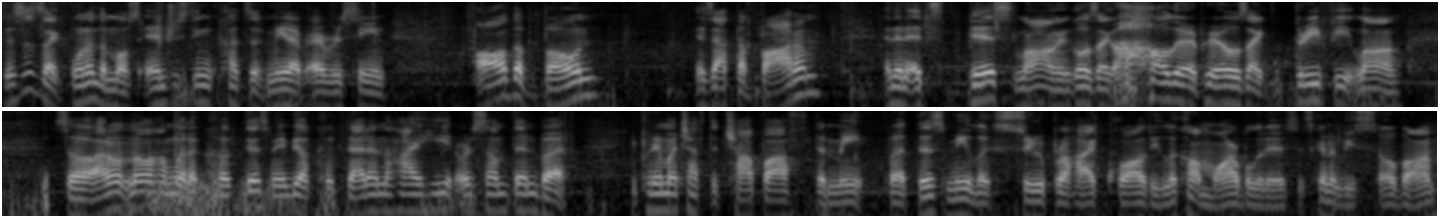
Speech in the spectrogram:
This is like one of the most interesting cuts of meat I've ever seen. All the bone is at the bottom, and then it's this long. It goes like all the way up here. It was like three feet long. So I don't know how I'm gonna cook this. Maybe I'll cook that in the high heat or something, but you pretty much have to chop off the meat. But this meat looks super high quality. Look how marble it is. It's gonna be so bomb.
